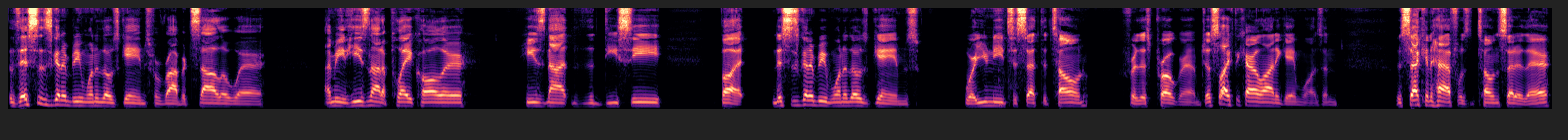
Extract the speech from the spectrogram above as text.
this is going to be one of those games for Robert Saleh where, I mean, he's not a play caller, he's not the DC, but this is going to be one of those games where you need to set the tone for this program, just like the Carolina game was. And the second half was the tone setter there.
